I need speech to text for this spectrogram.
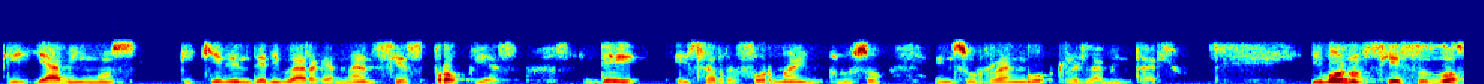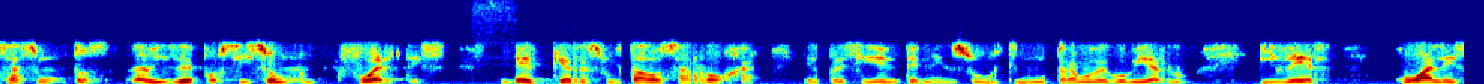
que ya vimos que quieren derivar ganancias propias de esa reforma, incluso en su rango reglamentario. Y bueno, si esos dos asuntos, David, de por sí son fuertes, ver qué resultados arroja el presidente en su último tramo de gobierno y ver cuál es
